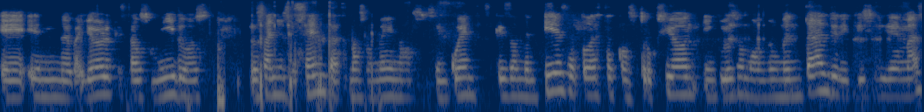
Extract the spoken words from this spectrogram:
Eh, en Nueva York, Estados Unidos, los años 60 más o menos, 50, que es donde empieza toda esta construcción, incluso monumental de edificios y demás,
